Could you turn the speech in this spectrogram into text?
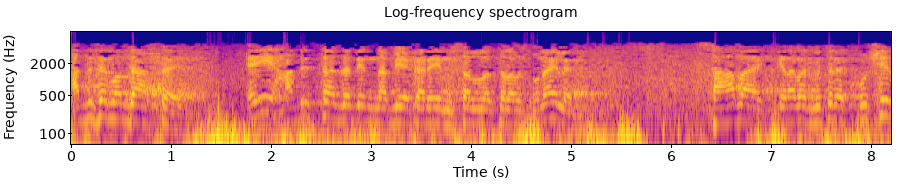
হাদিসের মধ্যে আসছে এই হাদিসটা যেদিন নবী করিম সাল্লাহ সাল্লাম শোনাইলেন, সাহাবা কেরামের ভিতরে খুশির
